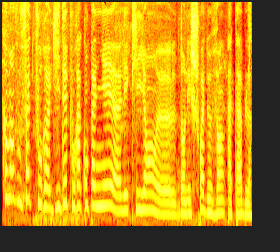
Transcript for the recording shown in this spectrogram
comment vous faites pour euh, guider, pour accompagner euh, les clients euh, dans les choix de vin à table?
